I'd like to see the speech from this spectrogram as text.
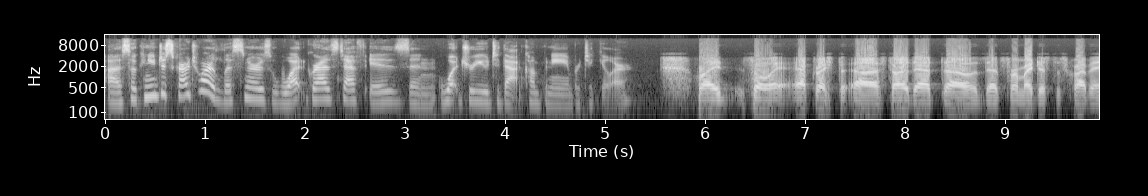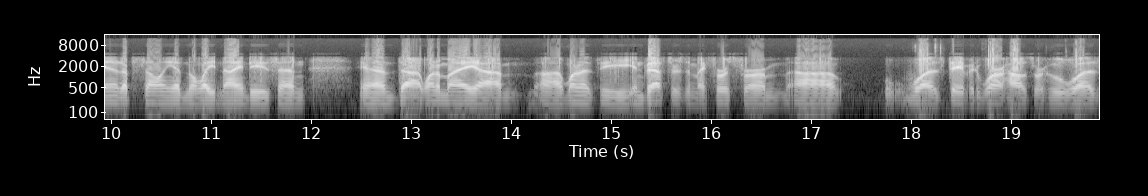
Uh, so can you describe to our listeners what GradStaff is and what drew you to that company in particular? Right. So after I st- uh, started that uh, that firm I just described, I ended up selling it in the late '90s, and and uh, one of my um, uh, one of the investors in my first firm uh, was David Weyerhaeuser, who was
